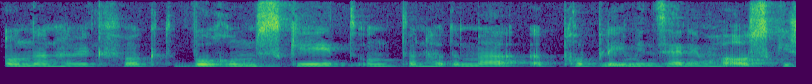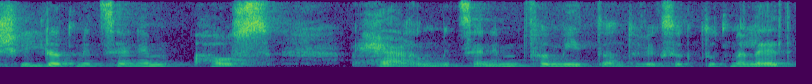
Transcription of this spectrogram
Und dann habe ich gefragt, worum es geht. Und dann hat er mir ein Problem in seinem Haus geschildert mit seinem Hausherrn, mit seinem Vermieter. Und habe ich gesagt, tut mir leid,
